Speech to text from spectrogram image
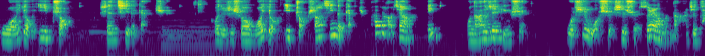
我有一种生气的感觉。或者是说我有一种伤心的感觉，它就好像，哎，我拿着这瓶水，我是我，水是水，虽然我拿着它，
